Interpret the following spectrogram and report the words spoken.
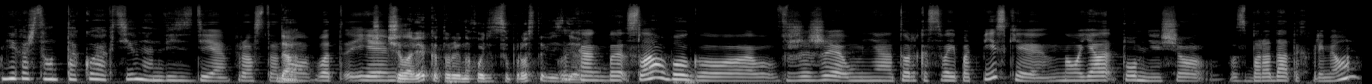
мне кажется, он такой активный, он везде просто. Да. Ну, вот я... Человек, который находится просто везде. Как бы, слава богу, в ЖЖ у меня только свои подписки, но я помню еще с бородатых времен,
